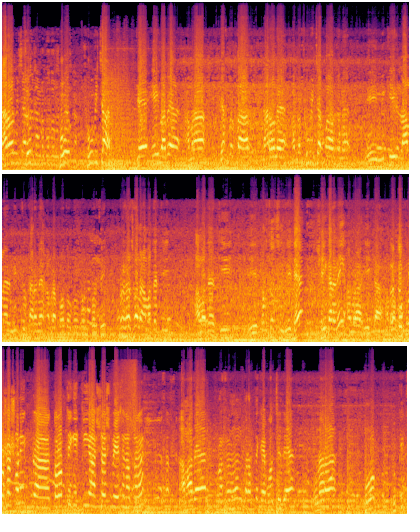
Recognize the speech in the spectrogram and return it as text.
কারণ সুবিচার যে এইভাবে আমরা ব্যর্থতার কারণে আমরা সুবিচার পাওয়ার জন্য এই মিকির লালের মৃত্যুর কারণে আমরা অবরোধ করছি। প্রশাসন আমাদের কি আমাদের কি দেয় সেই কারণেই আমরা এইটা তো প্রশাসনিক তরফ থেকে কি আশ্বাস পেয়েছেন আপনারা? আমাদের প্রশাসন তরফ থেকে বলছে যে ওনারা খুব দুঃখিত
